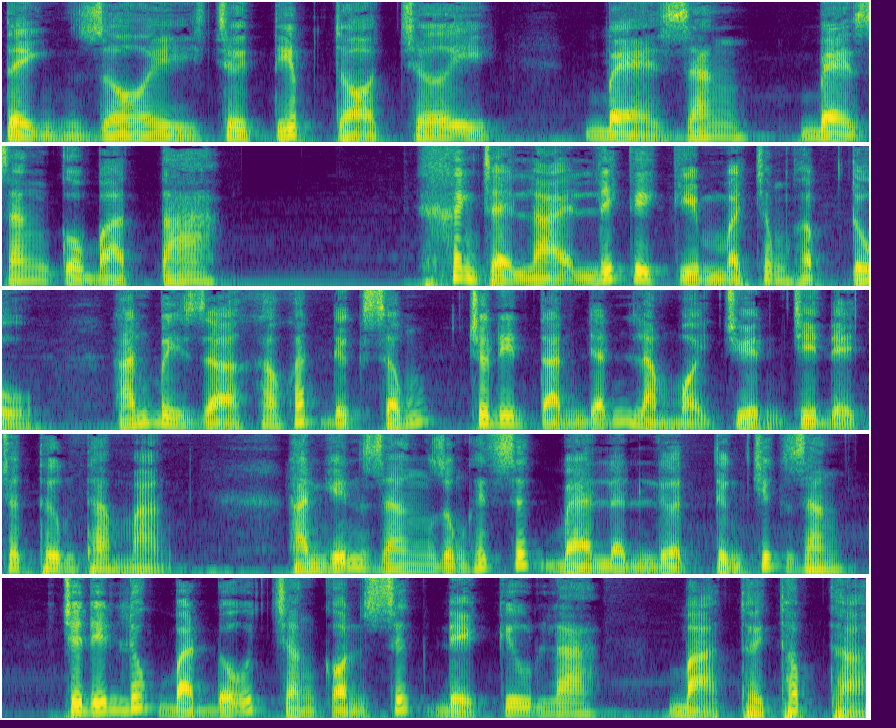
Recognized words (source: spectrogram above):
Tỉnh rồi, chơi tiếp trò chơi. Bẻ răng, bẻ răng của bà ta. Khanh chạy lại lấy cây kìm ở trong hộp tủ. Hắn bây giờ khao khát được sống, cho nên tàn nhẫn làm mọi chuyện chỉ để cho thơm tha mạng. Hắn nghiến răng dùng hết sức bè lần lượt từng chiếc răng, cho đến lúc bà Đỗ chẳng còn sức để kêu la, bà thôi thóp thở.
